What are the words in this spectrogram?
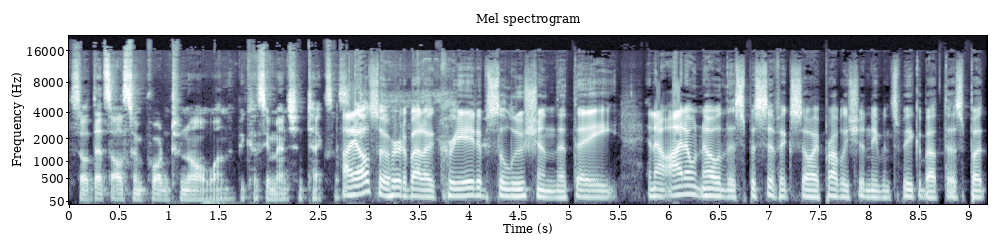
So that's also important to know one because you mentioned Texas. I also heard about a creative solution that they, and now I don't know the specifics, so I probably shouldn't even speak about this, but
